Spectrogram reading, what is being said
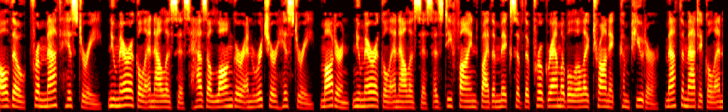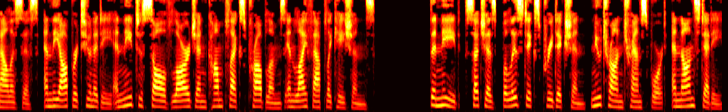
Although, from math history, numerical analysis has a longer and richer history, modern numerical analysis is defined by the mix of the programmable electronic computer, mathematical analysis, and the opportunity and need to solve large and complex problems in life applications. The need, such as, ballistics prediction, neutron transport, and nonsteady,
